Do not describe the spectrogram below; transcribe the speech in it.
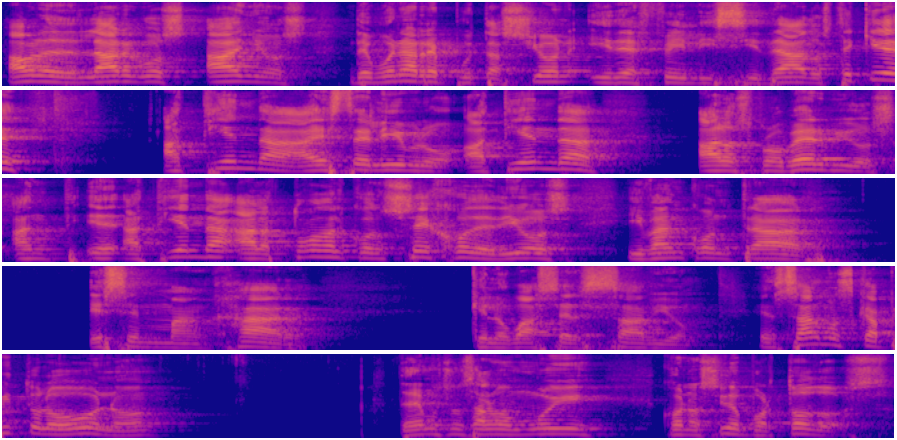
habla de largos años, de buena reputación y de felicidad. Usted quiere, atienda a este libro, atienda a los proverbios, eh, atienda a todo el consejo de Dios y va a encontrar ese manjar que lo va a hacer sabio. En Salmos capítulo 1 tenemos un salmo muy conocido por todos.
